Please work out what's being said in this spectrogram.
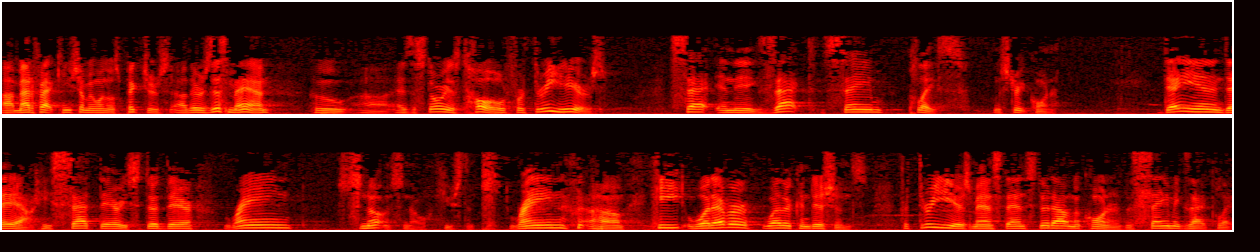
Uh, matter of fact, can you show me one of those pictures? Uh, there's this man who, uh, as the story is told, for three years sat in the exact same place, the street corner. Day in and day out, he sat there, he stood there, rain, snow, snow, Houston, rain, um, heat, whatever weather conditions. For three years, man, Stan stood out in the corner, the same exact place.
